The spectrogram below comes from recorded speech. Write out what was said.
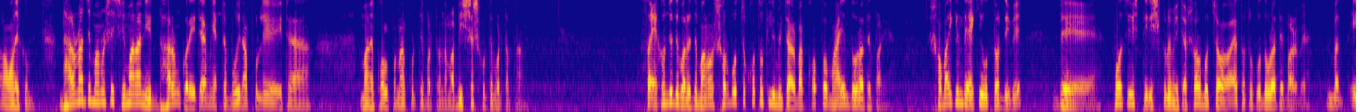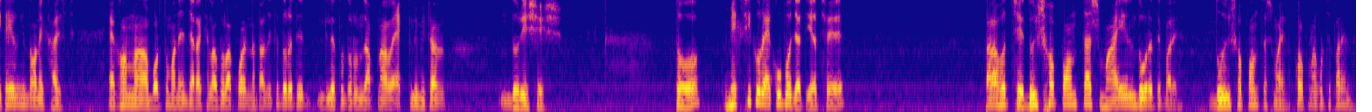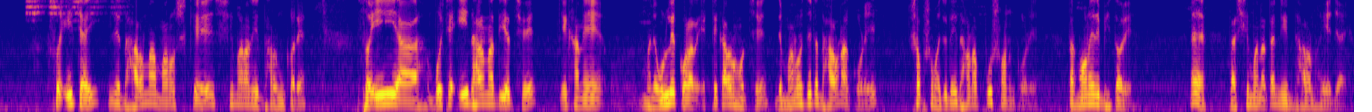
সালাম আলাইকুম। ধারণা যে মানুষের সীমানা নির্ধারণ করে, এটা আমি একটা বই না পড়লে এটা মানে কল্পনা করতে পারতাম না বা বিশ্বাস করতে পারতাম না। সো এখন যদি বলে যে মানুষ সর্বোচ্চ কত কিলোমিটার বা কত মাইল দৌড়াতে পারে, সবাই কিন্তু একই উত্তর দিবে যে পঁচিশ, তিরিশ কিলোমিটার সর্বোচ্চ এতটুকু দৌড়াতে পারবে। বাট এইটাই কিন্তু অনেক হাইস্ট। এখন বর্তমানে যারা খেলাধুলা করেন না, তাদেরকে দৌড়াতে দিলে তো ধরুন আপনার এক কিলোমিটার দৌড়িয়ে শেষ। তো মেক্সিকোর এক উপজাতি আছে। তারা হচ্ছে দুইশো পঞ্চাশ মাইল দৌড়াতে পারে। দুইশো পঞ্চাশ মাইল, কল্পনা করতে পারেন? সো এইটাই যে ধারণা মানুষকে সীমানা নির্ধারণ করে। সো এই বইটা এই ধারণা দিয়েছে, এখানে মানে উল্লেখ করার একটাই কারণ হচ্ছে যে মানুষ যেটা ধারণা করে সব সময় যদি এই ধারণা পোষণ করে, তার মনের ভিতরে হ্যাঁ তার সীমানাটা নির্ধারণ হয়ে যায়।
